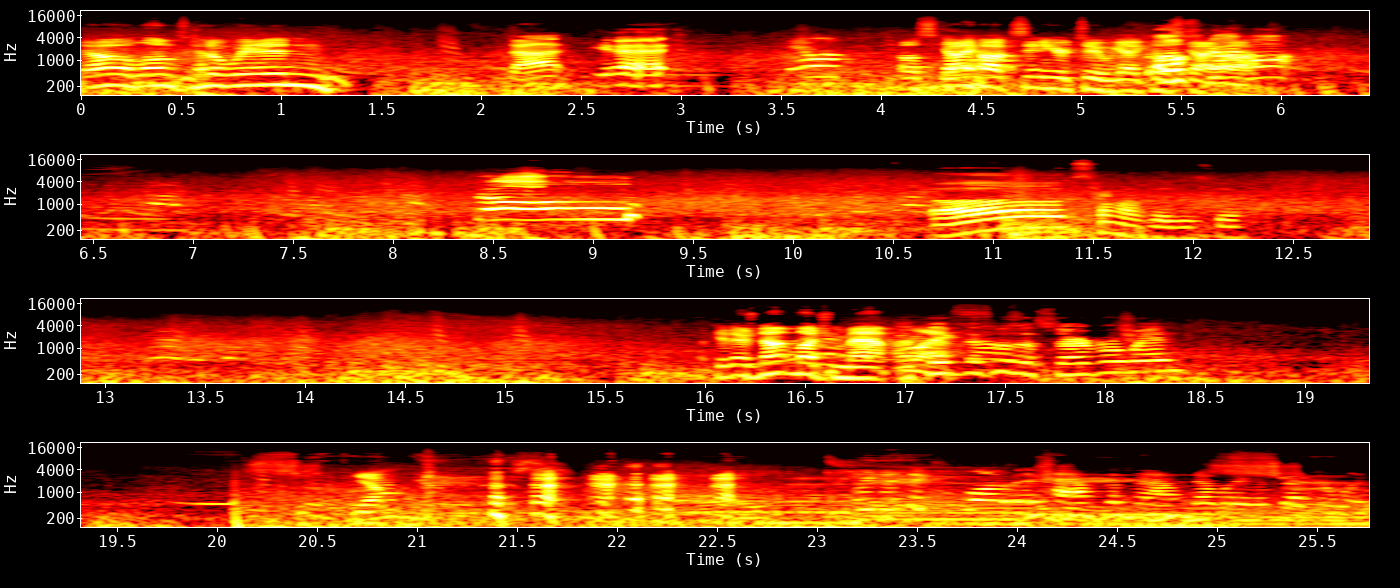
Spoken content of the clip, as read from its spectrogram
No, Long's gonna win. Not yet. Oh, Skyhawk's in here too. We gotta kill Oh, Skyhawk. Skyhawk! Oh, Skyhawk loses too. Okay, there's not much map I think this was a server win. Yep. We just exploded half the map. Nobody was there to win.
